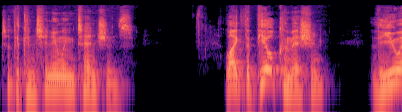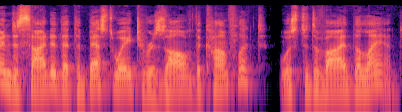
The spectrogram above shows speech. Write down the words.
to the continuing tensions. Like the Peel Commission, the UN decided that the best way to resolve the conflict was to divide the land.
